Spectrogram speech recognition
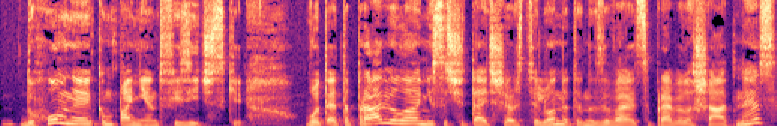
духовный компонент, физический. Вот это правило не сочетать шерсть и лен, это называется правило шатнес,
